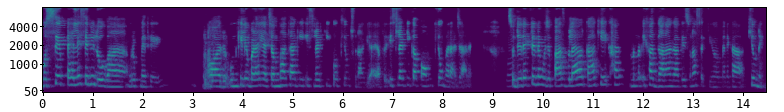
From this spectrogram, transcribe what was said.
मुझसे पहले से भी लोग वहाँ ग्रुप में थे और उनके लिए बड़ा ही अचंभा था कि इस लड़की को क्यों चुना गया या फिर इस लड़की का फॉर्म क्यों भरा जा रहा है। सो so, डायरेक्टर ने मुझे पास बुलाया और कहा कि एक हाथ मतलब एक हाथ गाना गा के सुना सकती हूँ। मैंने कहा क्यों नहीं?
